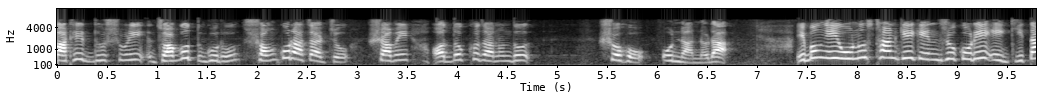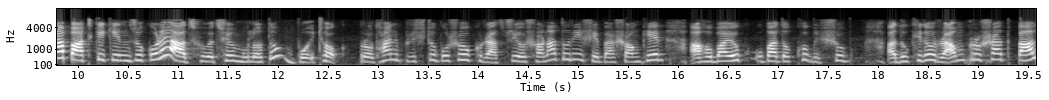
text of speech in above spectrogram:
পাঠেশ্বরী জগৎগুরু শঙ্করাচার্য স্বামী অধ্যক্ষানন্দ সহ অন্যান্যরা। এবং এই অনুষ্ঠানকে কেন্দ্র করে, এই গীতা পাঠকে কেন্দ্র করে আজ হয়েছে মূলত বৈঠক। প্রধান পৃষ্ঠপোষক রাষ্ট্রীয় সনাতনী সেবা সংঘের আহ্বায়ক উপাধ্যক্ষ বিশ্ব দুঃখিত রামপ্রসাদ পাল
